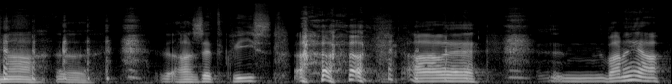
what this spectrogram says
na eh, AZ Quiz. Ale, Vane, já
